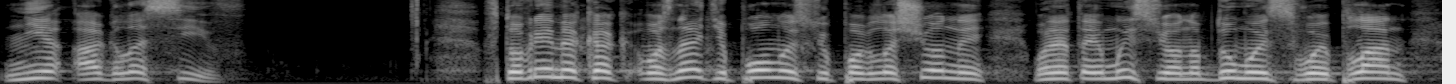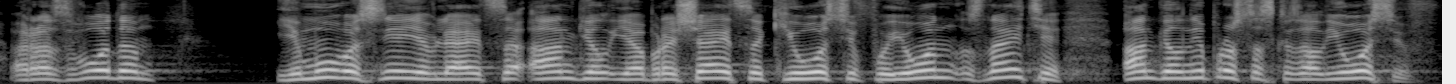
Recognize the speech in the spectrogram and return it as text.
не огласив. В то время как, вы знаете, полностью поглощенный вот этой мыслью, он обдумывает свой план развода, ему во сне является ангел и обращается к Иосифу. И он, знаете, ангел не просто сказал Иосиф,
